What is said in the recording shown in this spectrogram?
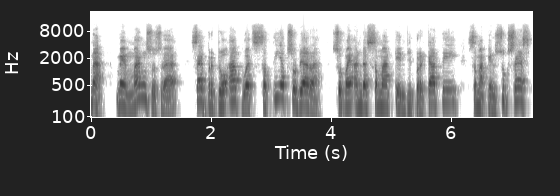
Nah, memang saudara, saya berdoa buat setiap saudara supaya Anda semakin diberkati, semakin sukses,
